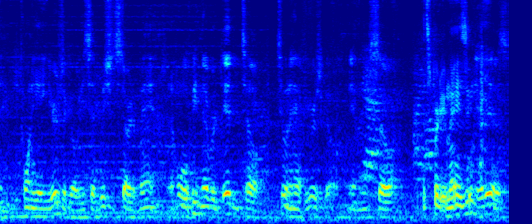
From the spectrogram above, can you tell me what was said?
And 28 years ago, he said we should start a band. Well, we never did until two and a half years ago. You know, so It's pretty amazing. it is,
